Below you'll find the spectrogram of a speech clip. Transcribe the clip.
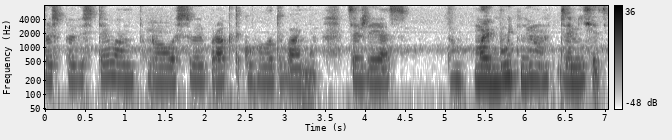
розповісти вам про свою практику голодування. Це вже я з там майбутнього за місяць.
